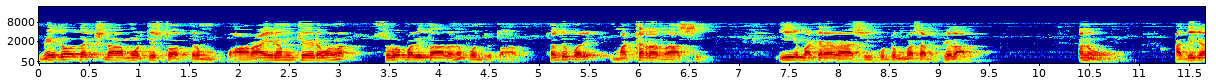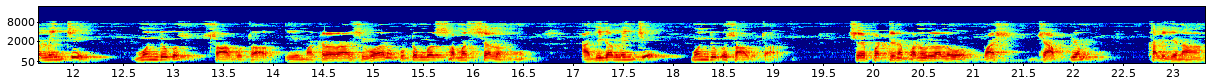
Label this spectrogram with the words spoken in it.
మేధో దక్షిణామూర్తి స్తోత్రం పారాయణం చేయడం వలన శుభ ఫలితాలను పొందుతారు. తదుపరి మకర రాశి. ఈ మకర రాశి కుటుంబ సభ్యులను అధిగమించి ముందుకు సాగుతారు. ఈ మకర రాశి వారు కుటుంబ సమస్యలను అధిగమించి ముందుకు సాగుతారు. చేపట్టిన పనులలో వశ్ జాప్యం కలిగిన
